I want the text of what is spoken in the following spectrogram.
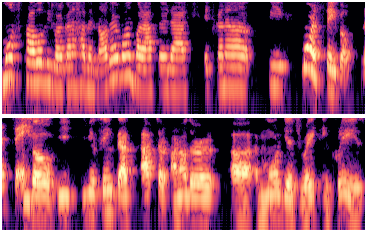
most probably we're gonna have another one, but after that, it's gonna be more stable. Let's say. So you think that after another uh, mortgage rate increase,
